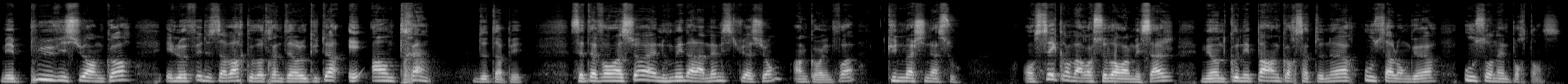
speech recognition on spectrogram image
Mais plus vicieux encore est le fait de savoir que votre interlocuteur est en train de taper. Cette information, elle nous met dans la même situation, encore une fois, qu'une machine à sous. On sait qu'on va recevoir un message, mais on ne connaît pas encore sa teneur, ou sa longueur, ou son importance.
